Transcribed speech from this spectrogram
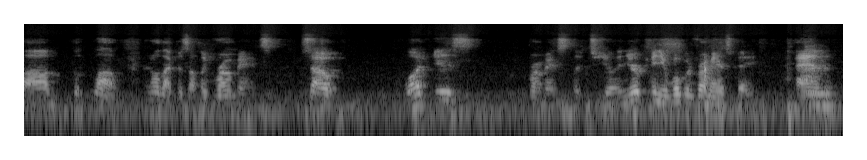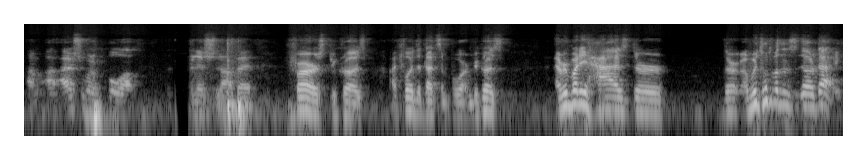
um, love, and all that good stuff, like romance. So, what is romance like to you? In your opinion, what would romance be? And um, I I actually want to pull up the definition of it first because I feel that that's important because everybody has their their. We talked about this the other day.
